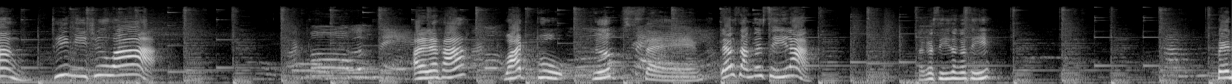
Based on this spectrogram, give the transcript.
างที่มีชื่อว่าโปร่งแสงอะไรนะคะ วัตถุทึบแสง แล้วสังกะสีล่ะ สังกะสีสังกะสี เป็น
